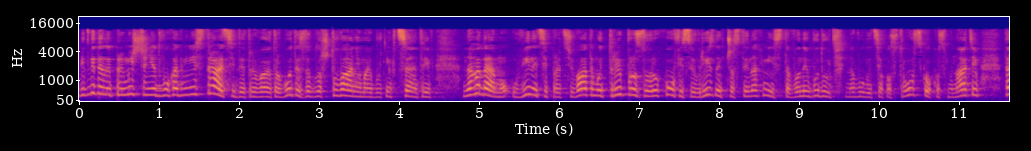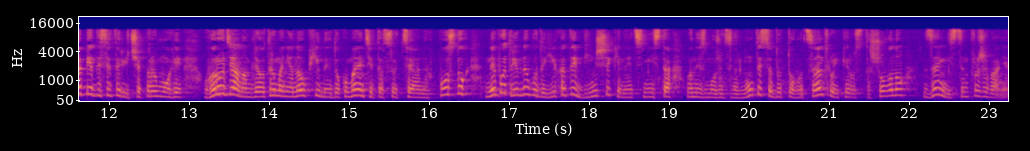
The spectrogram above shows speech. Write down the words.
відвідали приміщення двох адміністрацій, де тривають роботи з облаштування майбутніх центрів. Нагадаємо, у Вінниці працюватимуть три прозорих офіси у різних частинах міста. Вони будуть на вулицях Островського, космонавтів та 50-річчя перемоги. Городянам для отримання необхідних документів та соціальних послуг не потрібно буде їхати в інший кінець міста. Вони зможуть звернутися до того центру, який розташовано за місцем проживання.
